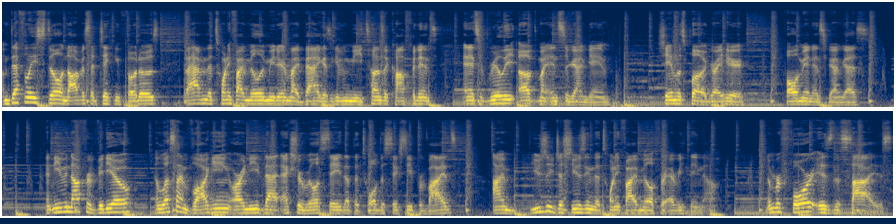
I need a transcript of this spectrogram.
I'm definitely still a novice at taking photos, but having the 25 millimeter in my bag has given me tons of confidence and it's really upped my Instagram game. Shameless plug right here. Follow me on Instagram, guys. And even now for video, unless I'm vlogging or I need that extra real estate that the 12 to 60 provides, I'm usually just using the 25 mil for everything now. Number four is the size.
